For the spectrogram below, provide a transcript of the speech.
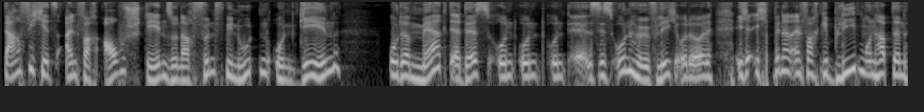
darf ich jetzt einfach aufstehen, so nach fünf Minuten und gehen? Oder merkt er das und, und, und es ist unhöflich? Oder, oder ich, ich bin dann einfach geblieben und habe dann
